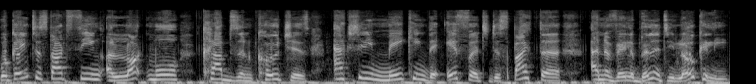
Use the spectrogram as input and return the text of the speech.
we're going to start seeing a lot more clubs and coaches actually making the effort, despite the unavailability locally,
